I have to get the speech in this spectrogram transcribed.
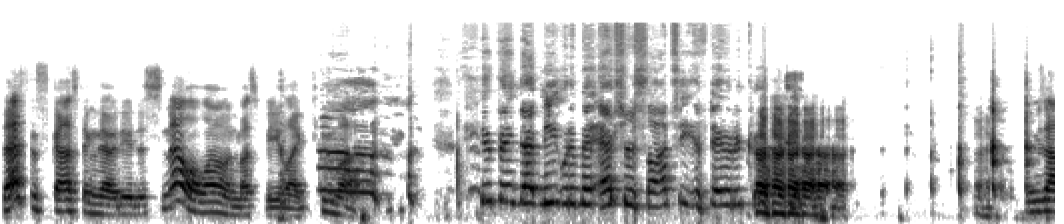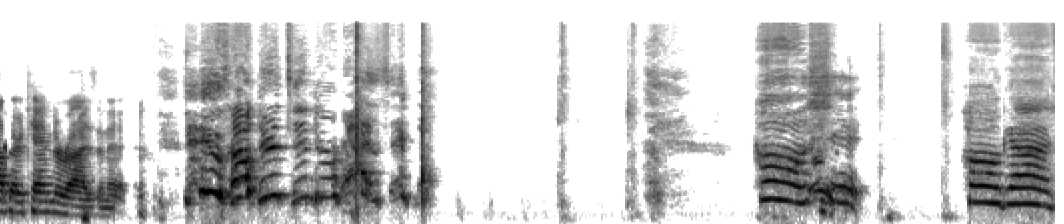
That's disgusting though, dude. The smell alone must be like too much. you think that meat would have been extra saucy if they would have cooked it? he was out there tenderizing it. he was out there tenderizing. Oh, oh shit. Oh gosh.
